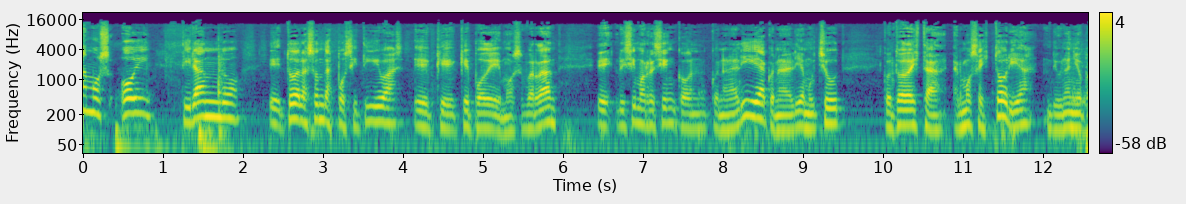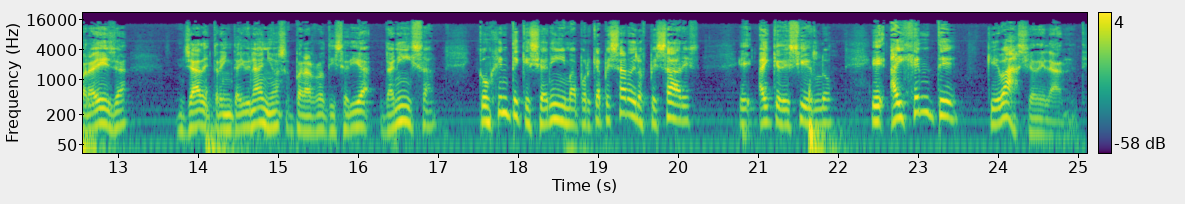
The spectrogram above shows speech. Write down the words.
estamos hoy tirando eh, todas las ondas positivas eh, que, podemos, ¿verdad? Eh, lo hicimos recién con, con Analía, con Analía Muchut, con toda esta hermosa historia de un año para ella, ya de 31 años, para Roticería Danisa, con gente que se anima, porque a pesar de los pesares, hay que decirlo, hay gente que va hacia adelante.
